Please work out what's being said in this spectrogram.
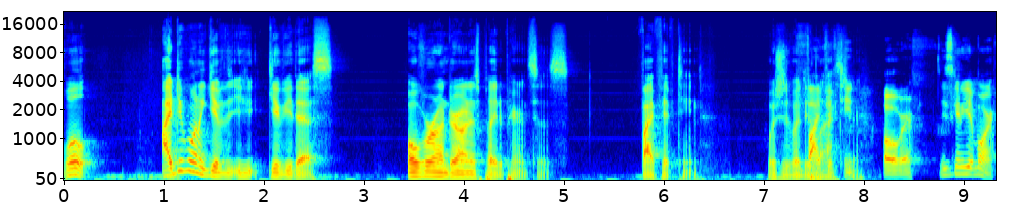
Well, I do want to give you give you this over under on his plate appearances, five fifteen, which is what he did Five last fifteen year. over. He's gonna get more.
